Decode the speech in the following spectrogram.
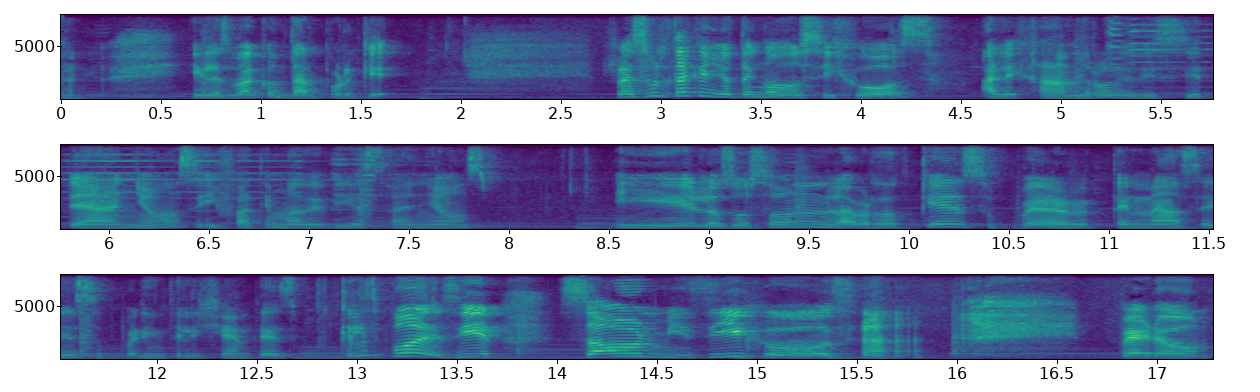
y les voy a contar por qué. Resulta que yo tengo dos hijos, Alejandro de 17 años y Fátima de 10 años. Y los dos son, la verdad, que súper tenaces, súper inteligentes. ¿Qué les puedo decir? Son mis hijos. Pero,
